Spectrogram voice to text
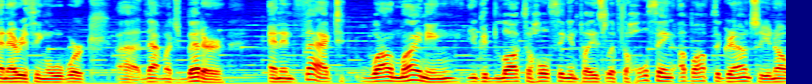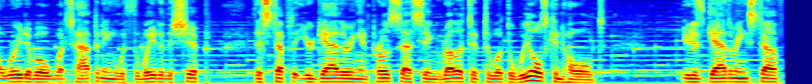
and everything will work uh, that much better. And in fact, while mining, you could lock the whole thing in place, lift the whole thing up off the ground so you're not worried about what's happening with the weight of the ship, the stuff that you're gathering and processing relative to what the wheels can hold. You're just gathering stuff,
